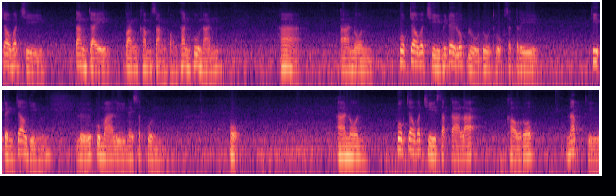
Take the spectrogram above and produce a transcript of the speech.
เจ้าวัชี ตั้งใจฟังคำสั่งของท่านผู้นั้น 5. อานนท์พวกเจ้าวัชีไม่ได้ลบหลู่ดูถูกสตรี ที่เป็นเจ้าหญิง หรือกุมารีในสกุล 6. อานนท์พวกเจ้าวัชีสักการะเคารพ นับถือ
